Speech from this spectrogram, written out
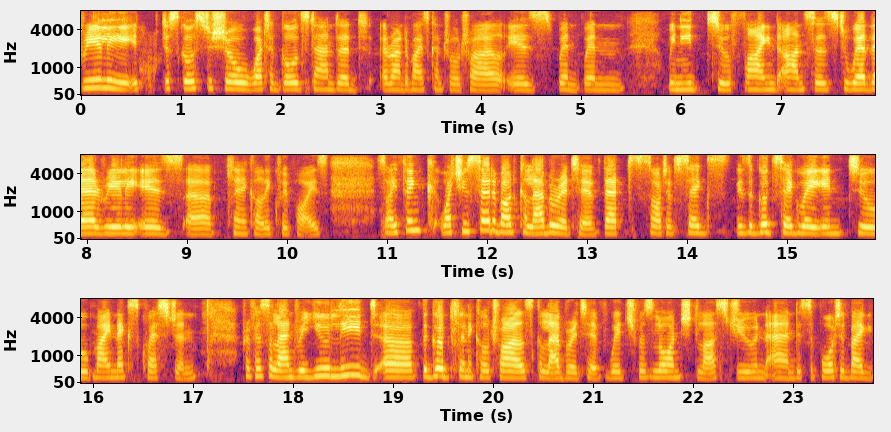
really, it just goes to show what a gold standard a randomized control trial is when, when we need to find answers to where there really is clinical equipoise. So I think what you said about collaborative, that sort of segs, is a good segue into my next question. Professor Landray, you lead uh, the Good Clinical Trials Collaborative, which was launched last June and is supported by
